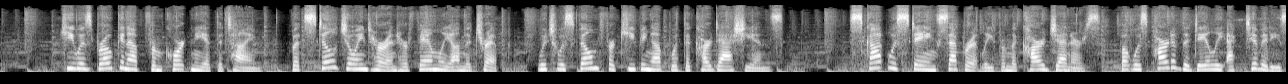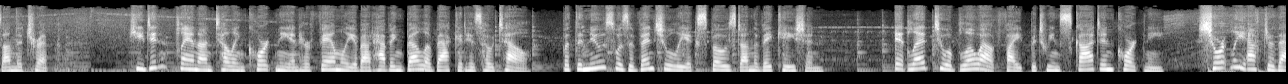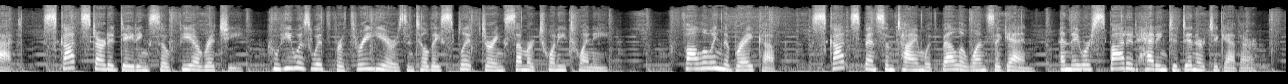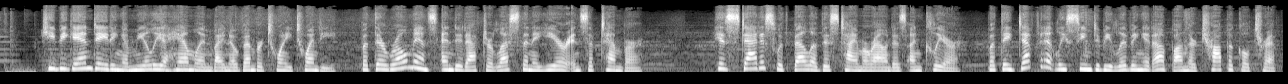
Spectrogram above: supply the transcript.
He was broken up from Kourtney at the time, but still joined her and her family on the trip, which was filmed for Keeping Up with the Kardashians. Scott was staying separately from the Kar Jenners, but was part of the daily activities on the trip. He didn't plan on telling Kourtney and her family about having Bella back at his hotel, but the news was eventually exposed on the vacation. It led to a blowout fight between Scott and Kourtney. Shortly after that, Scott started dating Sofia Richie, who he was with for three years until they split during summer 2020. Following the breakup, Scott spent some time with Bella once again, and they were spotted heading to dinner together. He began dating Amelia Hamlin by November 2020, but their romance ended after less than a year in September. His status with Bella this time around is unclear, but they definitely seem to be living it up on their tropical trip.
